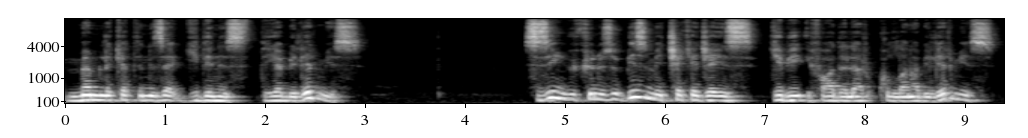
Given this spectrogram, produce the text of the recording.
memleketinize gidiniz diyebilir miyiz? Sizin yükünüzü biz mi çekeceğiz gibi ifadeler kullanabilir miyiz?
